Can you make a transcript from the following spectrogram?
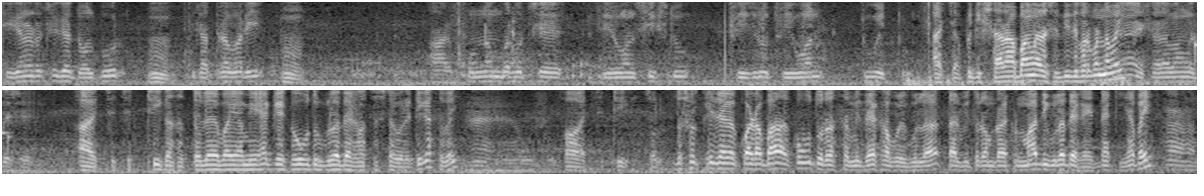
ঠিকানাটা হচ্ছে গিয়ে দলপুর হুম। যাত্রাবাড়ি। হুম। আর ফোন নাম্বার হচ্ছে zero one six two three zero three one two eight two. আচ্ছা আপনি কি সারা বাংলাদেশে দিতে পারবেন না ভাই? হ্যাঁ সারা বাংলাদেশে। আচ্ছা আচ্ছা ঠিক আছে। তাহলে ভাই আমি এক এক কবুতরগুলো দেখানোর চেষ্টা করি ঠিক আছে ভাই? হ্যাঁ হ্যাঁ। আচ্ছা ঠিক আছে চলো। দর্শক এই জায়গায় কয়টা বা কবুতর আছে আমি দেখাবো এগুলা। তার ভিতরে আমরা এখন মাদিগুলা দেখাই নাকি? হ্যাঁ ভাই? হ্যাঁ হ্যাঁ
